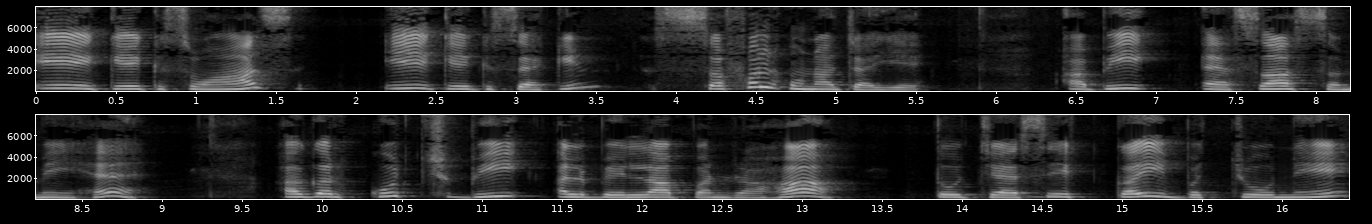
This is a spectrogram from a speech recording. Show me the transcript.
एक एक श्वास, एक एक सेकंड सफल होना चाहिए। अभी ऐसा समय है। अगर कुछ भी अलबेलापन रहा तो जैसे कई बच्चों ने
